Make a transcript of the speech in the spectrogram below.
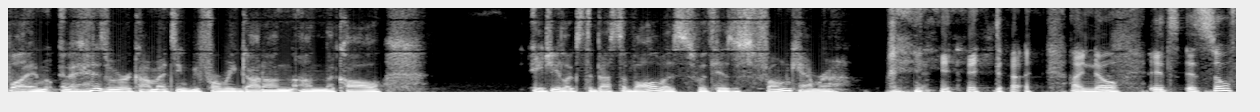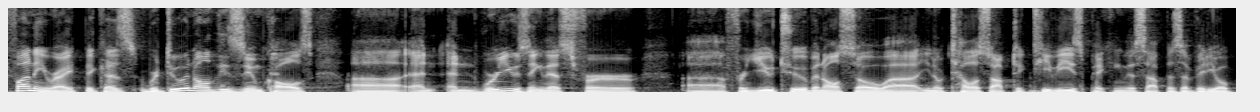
Well, and as we were commenting before we got on on the call, AJ looks the best of all of us with his phone camera. I know it's it's so funny, right? Because we're doing all these Zoom calls, uh, and and we're using this for uh, for YouTube, and also uh, you know Telus Optik TV is picking this up as a video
